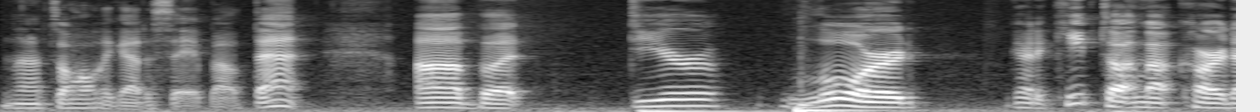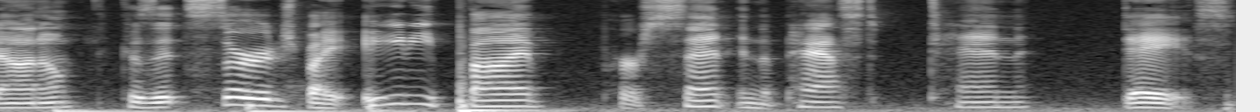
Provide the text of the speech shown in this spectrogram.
And that's all I got to say about that. Uh, but dear Lord, got to keep talking about Cardano because it surged by 85% in the past 10 days.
